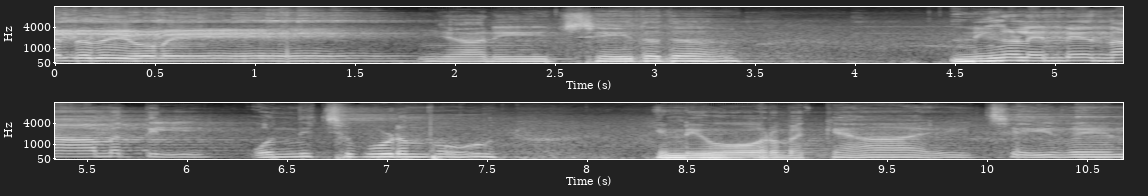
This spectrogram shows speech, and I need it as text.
എന്റെ ദൈവമേ. ഞാൻ ഈ ചെയ്തത് നിങ്ങൾ എന്റെ നാമത്തിൽ ഒന്നിച്ചു കൂടുമ്പോൾ എന്റെ ഓർമ്മയ്ക്കായി ചെയ്യുവിൻ.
